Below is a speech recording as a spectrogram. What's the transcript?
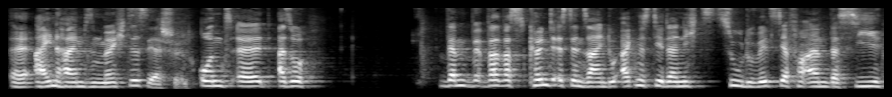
äh, einheimsen möchtest. Sehr schön. Und äh, also wenn, was könnte es denn sein? Du eignest dir da nichts zu. Du willst ja vor allem, dass sie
